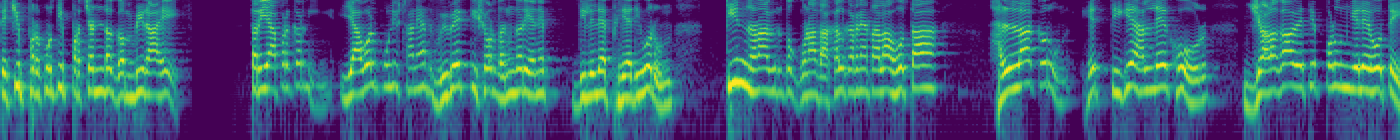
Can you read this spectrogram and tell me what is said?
त्याची प्रकृती प्रचंड गंभीर आहे. तर या प्रकरणी यावल पोलीस ठाण्यात विवेक किशोर धनगर याने दिलेल्या फिर्यादीवरून तीन जणांविरुद्ध गुन्हा दाखल करण्यात आला होता. हल्ला करून हे तिघे हल्लेखोर जळगाव येथे पळून गेले होते.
